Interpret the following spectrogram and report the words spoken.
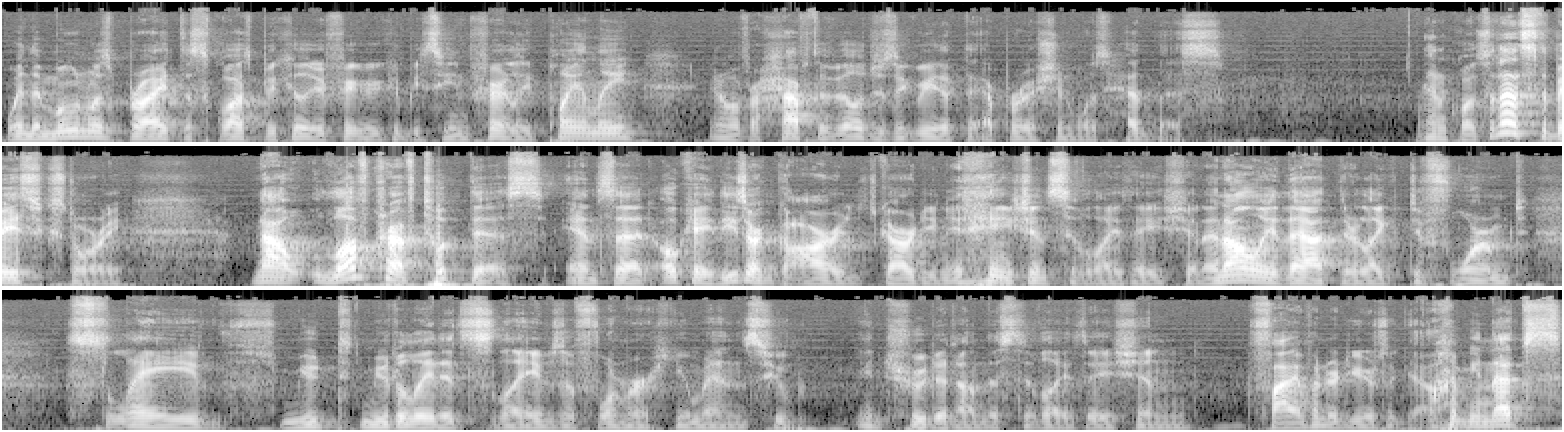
When the moon was bright, the squaw's peculiar figure could be seen fairly plainly, and over half the villagers agreed that the apparition was headless. End quote. So that's the basic story. Now, Lovecraft took this and said, okay, these are guards guarding an ancient civilization. And not only that, they're like deformed slaves, mut- mutilated slaves of former humans who intruded on this civilization 500 years ago. I mean, that's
